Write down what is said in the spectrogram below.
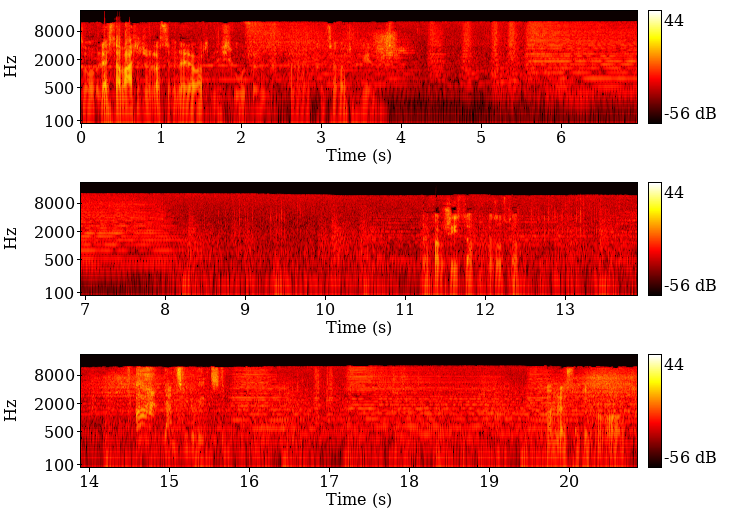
So, Lester wartet oder lasst... Nein, der wartet nicht. Gut, dann äh, kann es ja weitergehen. Na komm, schieß doch. Versuch's doch. Ah, ganz wie du willst. Komm, Lester, geh voraus.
